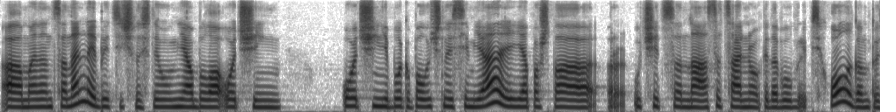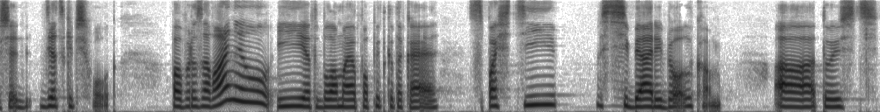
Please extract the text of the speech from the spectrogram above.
а, моя национальная идентичность, у меня была очень очень неблагополучная семья, и я пошла учиться на социального педагога и психологом, то есть детский психолог по образованию, и это была моя попытка такая спасти себя ребенком. А, то есть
